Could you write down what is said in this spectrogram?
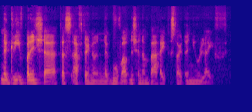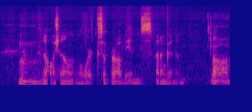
Nag-grieve pa rin siya. Tapos after nun, nag-move out na siya ng bahay to start a new life. Mm. Nakuha siya ng work sa province. Parang ganun. Oo.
